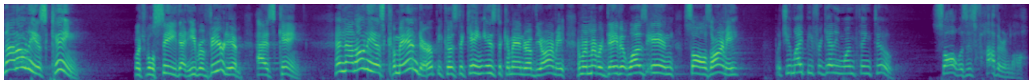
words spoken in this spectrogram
Not only as king, which we'll see that he revered him as king, and not only as commander, because the king is the commander of the army, and remember, David was in Saul's army, but you might be forgetting one thing too. Saul was his father in law.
